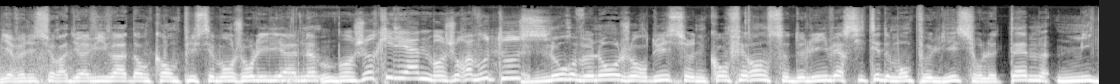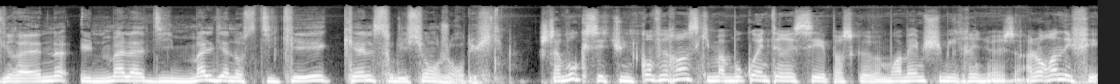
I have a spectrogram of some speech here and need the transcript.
Bienvenue sur Radio Aviva dans Campus et bonjour Liliane. Bonjour Kylian, bonjour à vous tous. Nous revenons aujourd'hui sur une conférence de l'Université de Montpellier sur le thème migraine, une maladie mal diagnostiquée. Quelle solution aujourd'hui? Je t'avoue que c'est une conférence qui m'a beaucoup intéressée parce que moi-même je suis migraineuse. Alors en effet,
